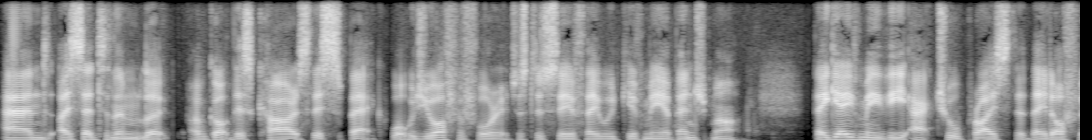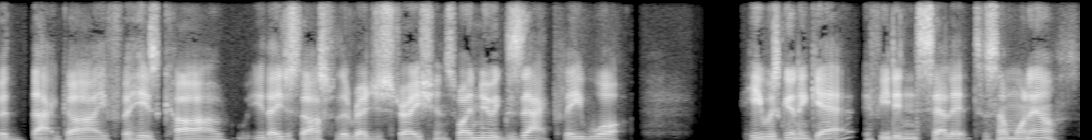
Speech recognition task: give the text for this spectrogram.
And I said to them, look, I've got this car. It's this spec. What would you offer for it? Just to see if they would give me a benchmark. They gave me the actual price that they'd offered that guy for his car. They just asked for the registration. So I knew exactly what he was going to get if he didn't sell it to someone else.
